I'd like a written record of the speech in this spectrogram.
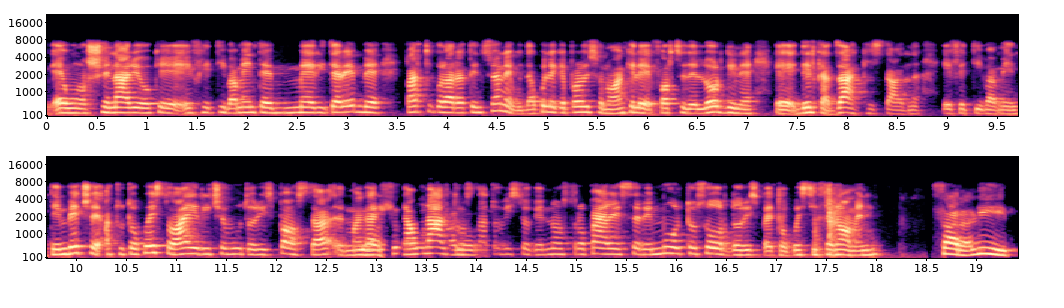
è uno scenario che effettivamente meriterebbe particolare attenzione da quelle che poi sono anche le forze dell'ordine eh, del Kazakistan effettivamente. Invece a tutto questo hai ricevuto risposta eh, magari so, da un altro allora, Stato visto che il nostro pare essere molto sordo rispetto a questi fenomeni? Sara, lì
